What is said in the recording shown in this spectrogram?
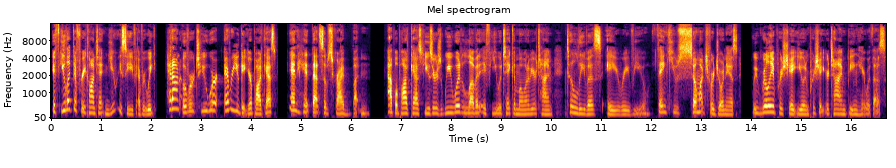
If you like the free content you receive every week, head on over to wherever you get your podcast and hit that subscribe button. Apple Podcast users, we would love it if you would take a moment of your time to leave us a review. Thank you so much for joining us. We really appreciate you and appreciate your time being here with us.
